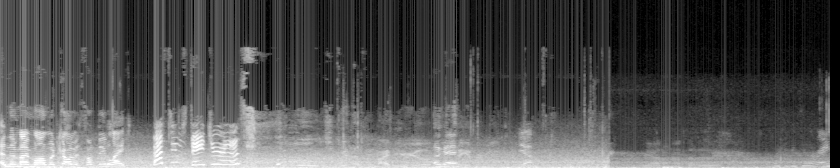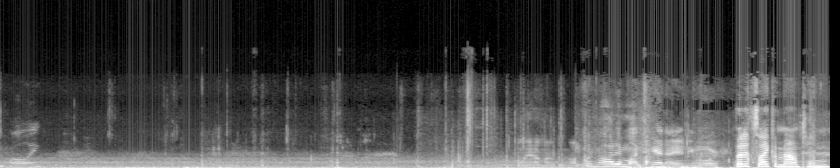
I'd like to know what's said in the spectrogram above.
And then my mom would comment something like, that seems dangerous. Oh, you should get that from my BeReal. Can you Okay. take it from me? Yeah. Yeah, I don't know what that is. You can see the rain falling. Only have my binoculars. We're not in Montana anymore. But it's like a mountain.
